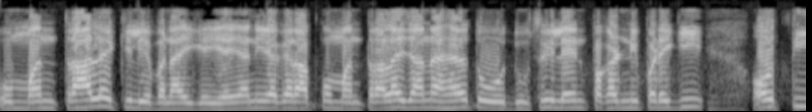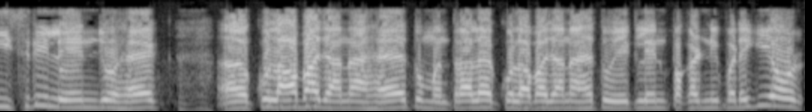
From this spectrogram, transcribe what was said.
वो मंत्रालय के लिए बनाई गई है। यानी अगर आपको मंत्रालय जाना है तो वो दूसरी लेन पकड़नी पड़ेगी और तीसरी लेन जो है कुलाबा जाना है तो मंत्रालय कुलाबा जाना है तो एक लेन पकड़नी पड़ेगी और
